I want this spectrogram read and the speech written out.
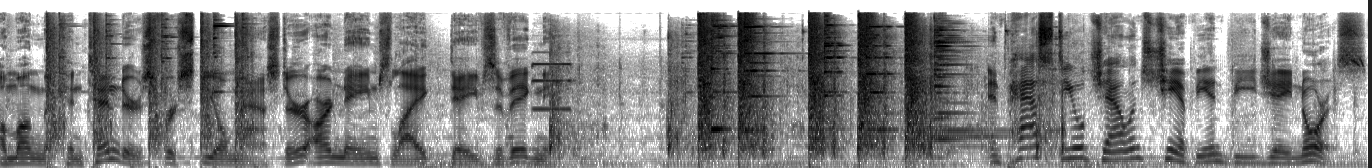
Among the contenders for Steel Master are names like Dave Sevigny, and past Steel Challenge champion BJ Norris.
